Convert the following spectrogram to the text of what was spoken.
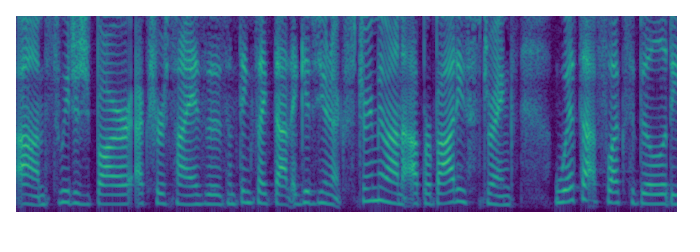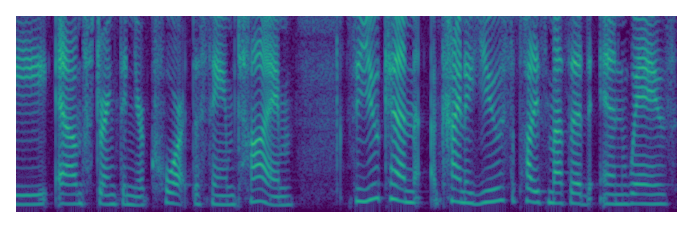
um, Swedish bar exercises, and things like that. It gives you an extreme amount of upper body strength with that flexibility and strength in your core at the same time. So you can kind of use the Pilates method in ways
